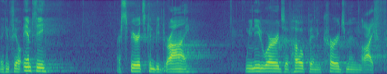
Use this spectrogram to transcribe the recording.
They can feel empty. Our spirits can be dry. We need words of hope and encouragement in life.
